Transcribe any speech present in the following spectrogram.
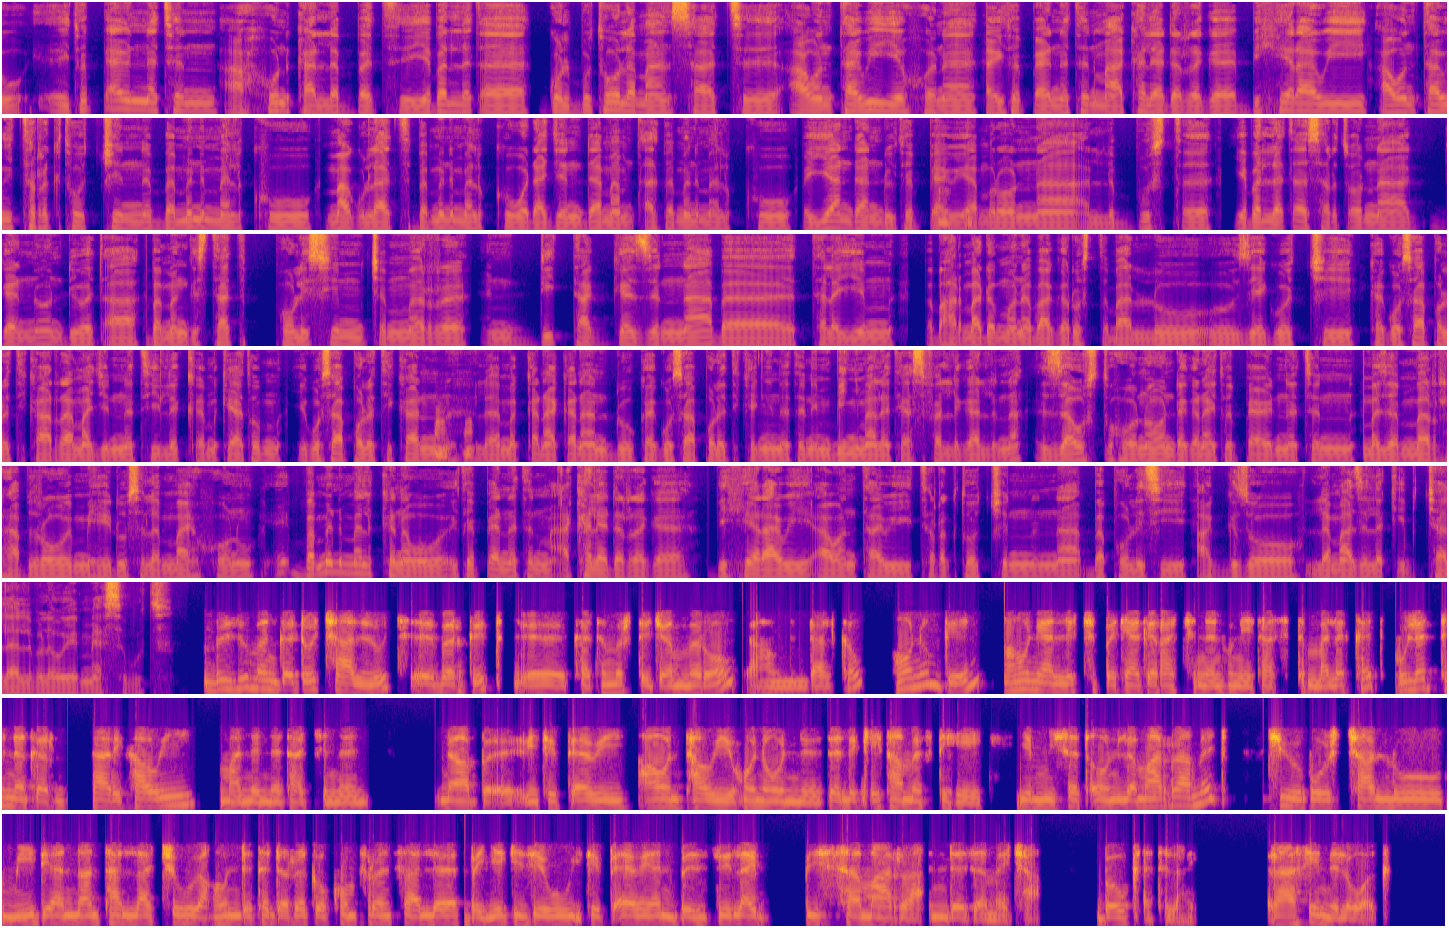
ኢትዮጵያዊነትን አሁን ካለበት የበለጠ ጎልብቶ ለማንሳት አዎን አዎንታዊ የሆነ ኢትዮጵያዊነትን ማዕከል ያደረገ ብሔራዊ አዎንታዊ ትርክቶችን በምን መልኩ ማጉላት፣ በምን መልኩ ወደ አጀንዳ ማምጣት፣ በምን መልኩ በእያንዳንዱ ኢትዮጵያዊ አእምሮና ልብ ውስጥ የበለጠ ሰርጾና ገኖ እንዲወጣ በመንግስታት ፖሊሲም ጭምር እንዲታገዝ እና በተለይም በባህር ማዶም ሆነ በሀገር ውስጥ ባሉ ዜጎች ከጎሳ ፖለቲካ አራማጅነት ይልቅ ምክንያቱም የጎሳ ፖለቲካን ለመቀናቀን አንዱ ከጎሳ ፖለቲከኝነትን እምቢኝ ማለት ያስፈልጋልና እዛ ውስጥ ሆኖ እንደገና ኢትዮጵያዊነትን መዘመር አብሮ የሚሄዱ ስለማይሆኑ በምን መልክ ነው ኢትዮጵያነትን ማዕከል ያደረገ ብሔራዊ አዎንታዊ ትርክቶችን እና በፖሊሲ አግዞ ለማዝለቅ ይቻላል ብለው የሚያስቡት? ብዙ መንገዶች አሉት። በእርግጥ ከትምህርት ጀምሮ አሁን እንዳልከው ሆኖም ግን አሁን ያለችበት የሀገራችንን ሁኔታ ስትመለከት ሁለት ነገር ታሪካዊ ማንነታችንን እና በኢትዮጵያዊ አዎንታዊ የሆነውን ዘለቄታ መፍትሄ የሚሰጠውን ለማራመድ tube ኦች አሉ፣ ሚዲያ እናንተ አላችሁ። አሁን እንደተደረገው ኮንፈረንስ አለ። በየጊዜው ኢትዮጵያውያን በዚህ ላይ ቢሰማራ እንደ ዘመቻ በእውቀት ላይ ራሴን ልወቅ፣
